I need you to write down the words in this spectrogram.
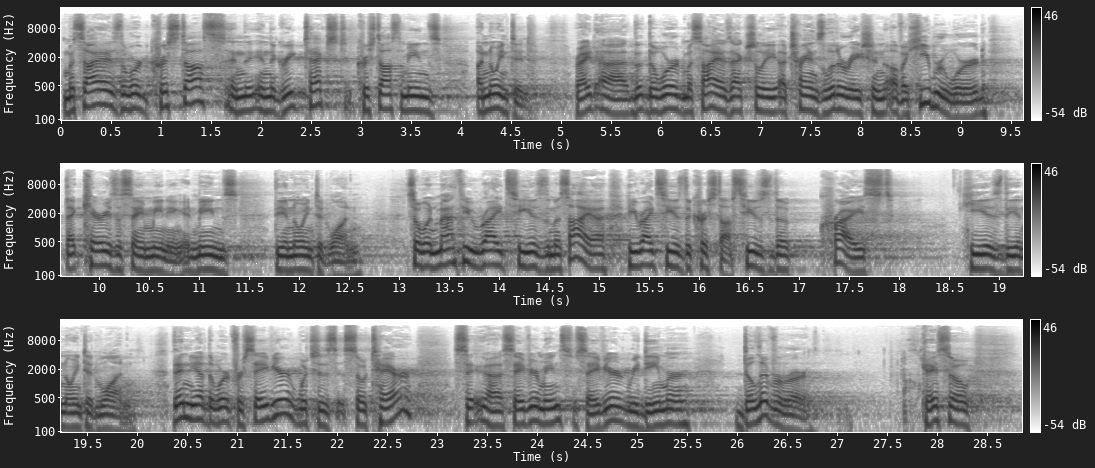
Messiah is the word christos in the, in the greek text. Christos means anointed right? Uh, the, the word messiah is actually a transliteration of a hebrew word that carries the same meaning. It means the anointed one so when Matthew writes he is the Messiah, he writes he is the Christos. He is the Christ. He is the anointed one. Then you have the word for Savior, which is soter. Sa- uh, savior means Savior, Redeemer, Deliverer. Okay, so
